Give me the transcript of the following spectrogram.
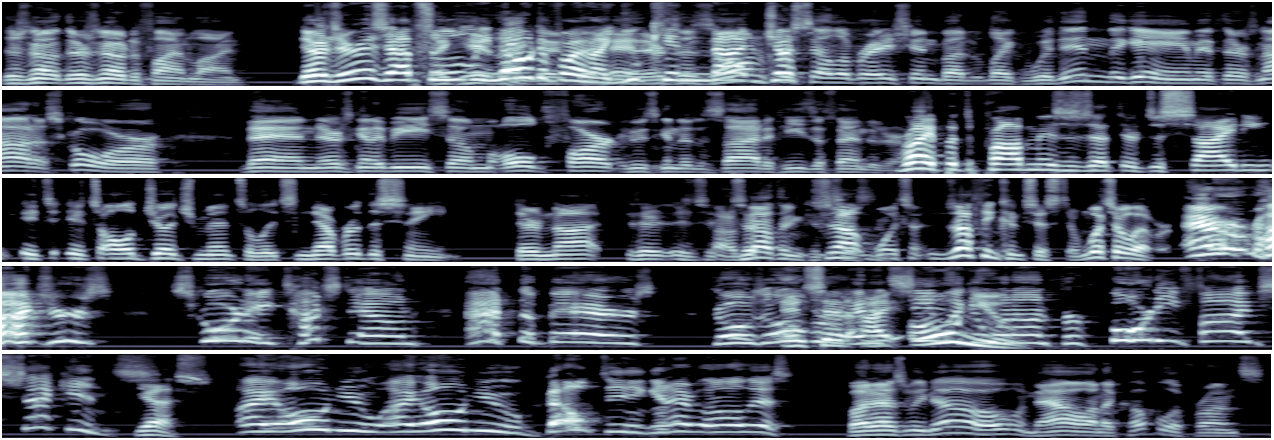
There's no there's no defined line. There, there is absolutely Like, no like, defined line. hey, You there's a zone cannot just celebration, but like within the game, if there's not a score, then there's going to be some old fart who's going to decide if he's offended or not. right. But the problem is, is that they're deciding. It's it's all judgmental. It's never the same. They're not. They're, it's, Uh, it's- nothing not- consistent. it's nothing consistent whatsoever. Aaron Rodgers scored a touchdown at the Bears, goes over, and, said, it "I seemed like you." it went on for 45 seconds. Yes. I own you, I own you, belting and all this. But as we know now, on a couple of fronts,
